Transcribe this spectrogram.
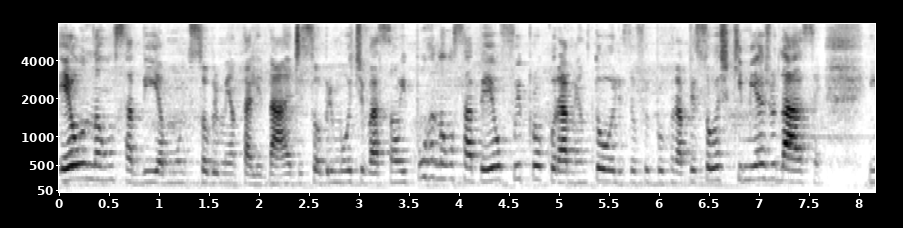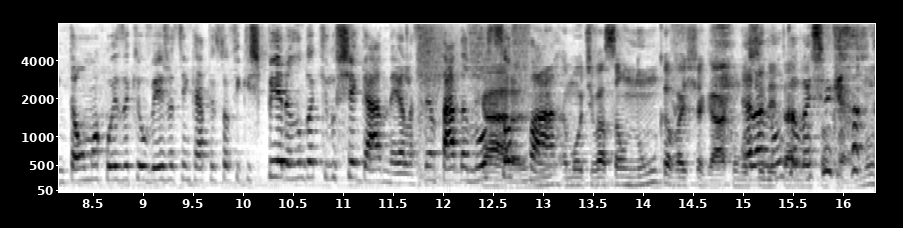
Eu não sabia muito sobre mentalidade, sobre motivação, e por não saber, eu fui procurar mentores, eu fui procurar pessoas que me ajudassem. Então, uma coisa que eu vejo assim, que a pessoa fica esperando aquilo chegar nela, sentada no Cara, sofá. A motivação nunca vai chegar com você Ela nunca vai chegar. Não,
